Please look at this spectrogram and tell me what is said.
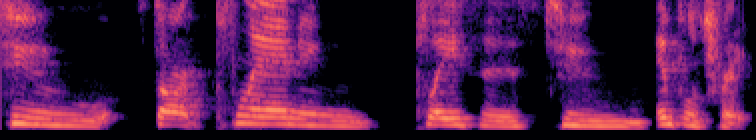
to start planning places to infiltrate.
